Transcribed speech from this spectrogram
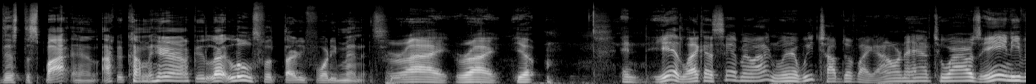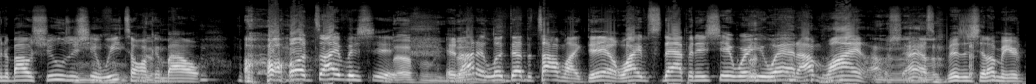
this the spot, and I could come in here and I could let loose for 30, 40 minutes. Right, right. Yep. And yeah, like I said, man, I when we chopped up like hour and a half, two hours. It ain't even about shoes and shit. We talking about all type of shit. Definitely, And I definitely. done looked at the time like, damn, wife snapping and shit. Where you at? I'm lying. Shit, I have mm-hmm. some business shit. I'm here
